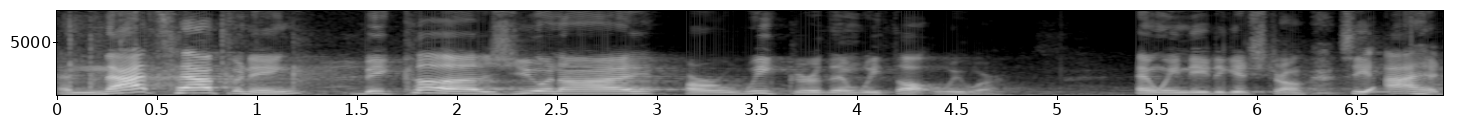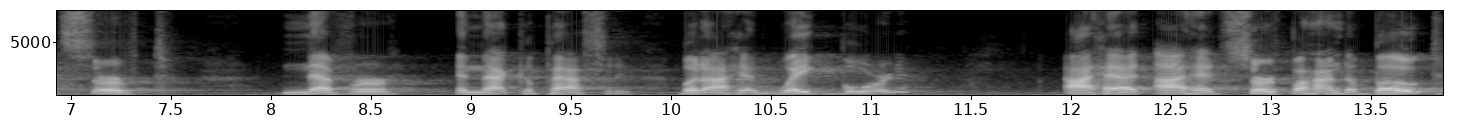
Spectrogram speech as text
And that's happening because you and I are weaker than we thought we were. And we need to get strong. See, I had surfed never in that capacity, but I had wakeboard. I had, I had surfed behind a boat.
